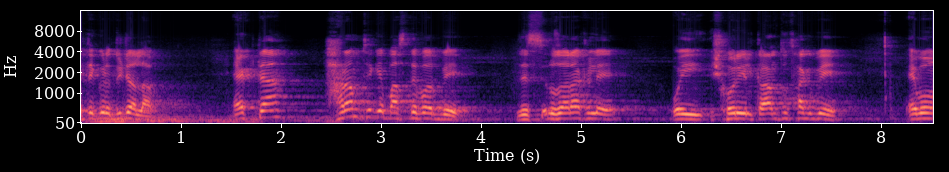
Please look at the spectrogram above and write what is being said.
এতে করে দুইটা লাভ। একটা, হারাম থেকে বাঁচতে পারবে, যে রোজা রাখলে ওই শরীর ক্লান্ত থাকবে এবং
